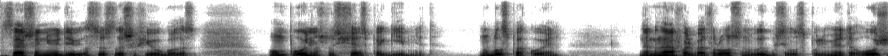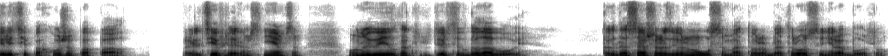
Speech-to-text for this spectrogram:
Саша не удивился, услышав его голос. Он понял, что сейчас погибнет, но был спокоен. Нагнав альбатрос, он выпустил из пулемета очередь и, похоже, попал. Пролетев рядом с немцем, он увидел, как тут вертит головой. Когда Саша развернулся, мотор альбатроса не работал.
